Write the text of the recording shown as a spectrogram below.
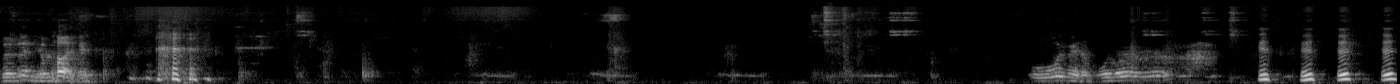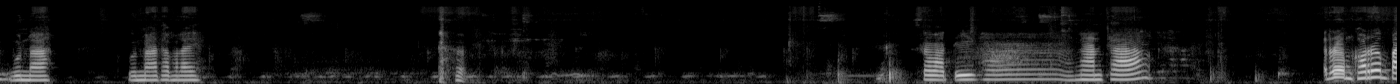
เบอร์เงินเรียบร้อยเลยโอ้ยแม่ทำพูนเลยเออเออเออเออบุญมา บุญมาทำอะไร สวัสดีค่ะ งานช้าง เริ่มเขาเริ่มไป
